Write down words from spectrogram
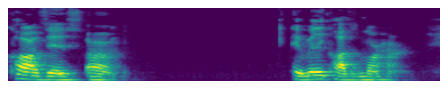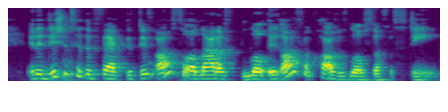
causes um it really causes more harm in addition to the fact that there's also a lot of low it also causes low self-esteem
